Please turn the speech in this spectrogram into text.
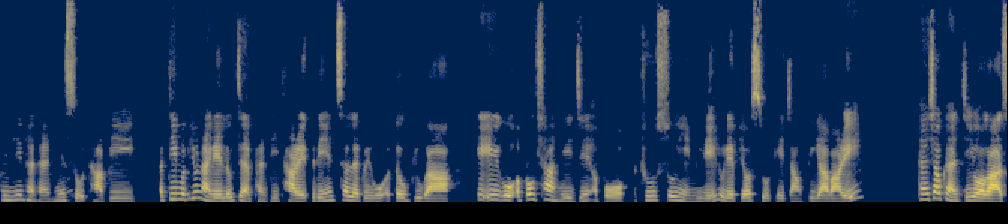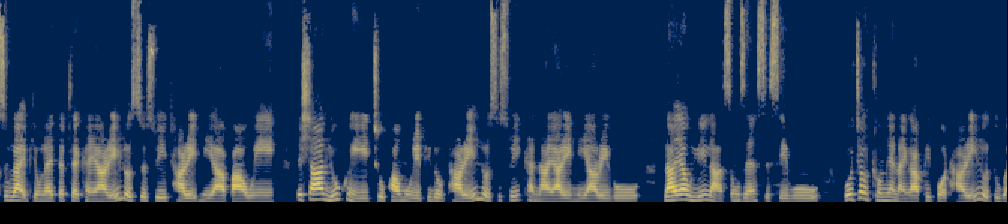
ပြင်းပြင်းထန်ထန်ညှင်းဆိုထားပြီး အတိမပြုတ်နိုင်တဲ့လောက်ကျန်ဖန်တီးထားတဲ့သတင်းချက်လက်တွေကိုအသုံးပြုကာအေးအေးကိုအပုတ်ချနေခြင်းအပေါ်အထူးစိုးရိမ်မိတယ်လို့လည်းပြောဆိုခဲ့ကြောင်းသိရပါတယ်။ထန်းလျှောက်ခံကြီးရော်ကအစုလိုက်အပြုံလိုက်တက်ဖြတ်ခံရတယ်လို့ဆွဆွေးထားတဲ့နေရာပါဝင်တခြားလူခွင့်ရေးချိုးဖောက်မှုတွေပြုလုပ်ထားတယ်လို့ဆွဆွေးခံရတဲ့နေရာတွေကိုလာရောက်လေးလာစုံစမ်းစစ်ဆေးဖို့ဗိုလ်ချုပ်ထွန်းမြတ်နိုင်ကဖိတ်ခေါ်ထားတယ်လို့သူက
